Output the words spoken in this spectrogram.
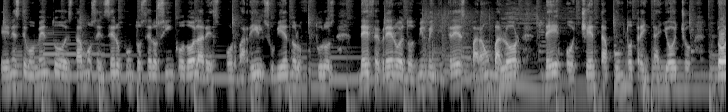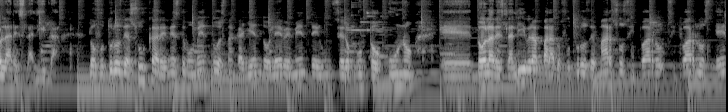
En este momento estamos en 0.05 dólares por barril, subiendo los futuros de febrero del 2023 para un valor de 80.38 dólares la libra. Los futuros de azúcar en este momento están cayendo levemente un 0.1 eh, dólares la libra. Para los futuros de marzo, situarlos en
